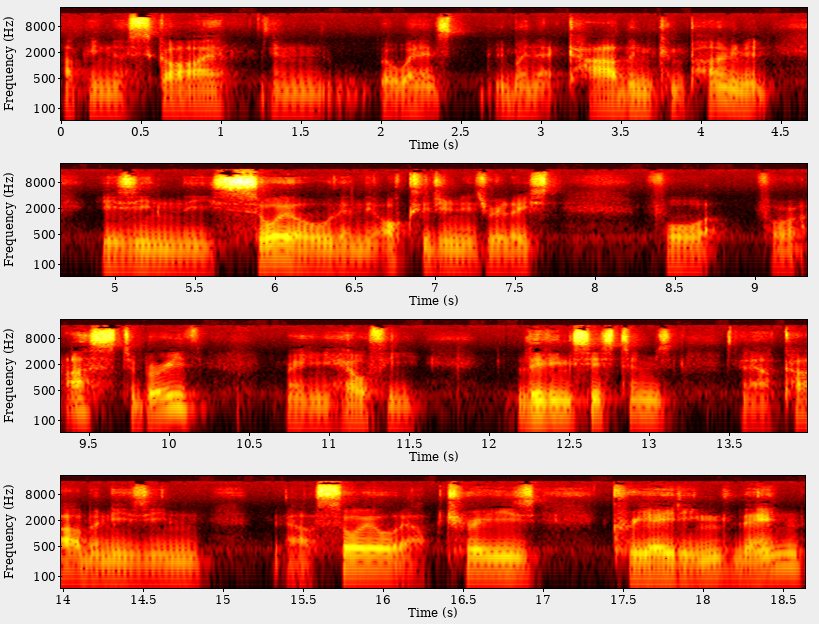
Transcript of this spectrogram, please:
up in the sky. And but when it's when that carbon component is in the soil then the oxygen is released for for us to breathe, making healthy living systems, and our carbon is in our soil, our trees, creating then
